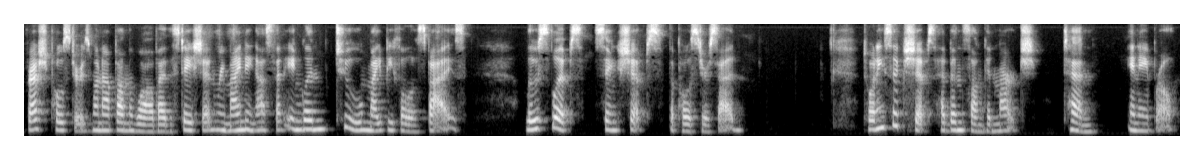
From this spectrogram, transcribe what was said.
Fresh posters went up on the wall by the station, reminding us that England, too, might be full of spies. Loose lips sink ships, the poster said. 26 ships had been sunk in March, 10 in April.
